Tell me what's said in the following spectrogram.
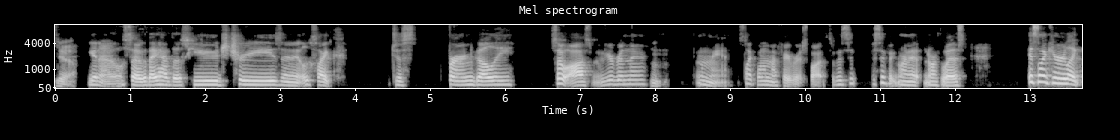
Yeah. You know, so they have those huge trees, and it looks like just FernGully. So awesome. Have you ever been there? Mm-mm. Oh man, it's like one of my favorite spots. The Paci- Pacific Nor- Northwest. It's like you're like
